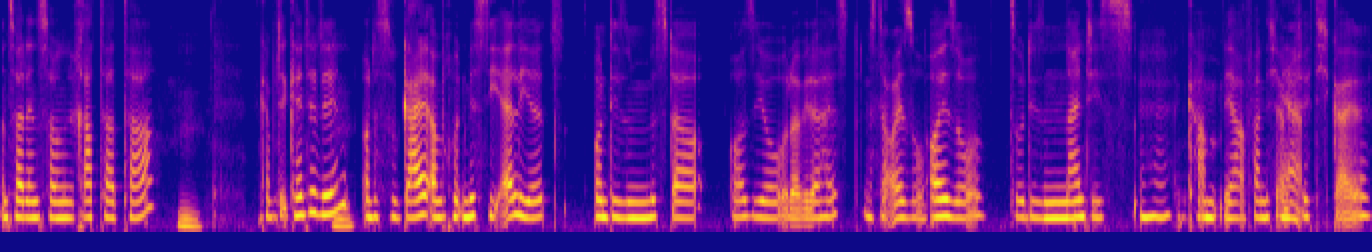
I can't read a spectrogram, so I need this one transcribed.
Und zwar den Song Ratata Hm. Kennt ihr, kennt ihr den? Hm. Und das ist so geil, einfach mit Missy Elliott und diesem Mr. Orsio oder wie der heißt. Mr. Euso. Euso. So diesen 90s Mhm. kam, ja, fand ich eigentlich Ja. richtig geil.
